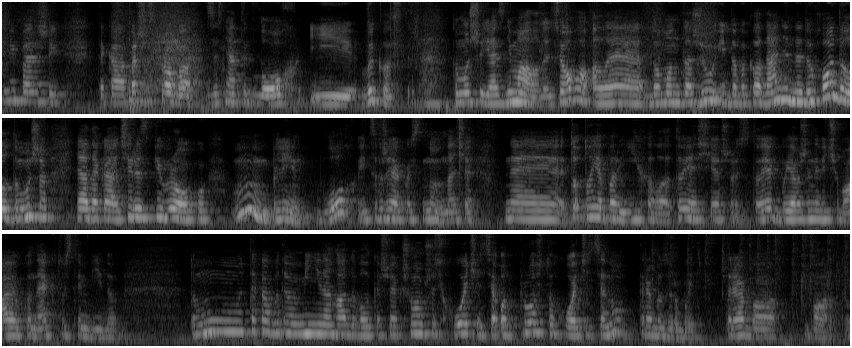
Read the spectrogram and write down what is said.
це мій перший така перша спроба засняти влог і викласти. Тому що я знімала до цього, але до монтажу і до викладання не доходило, тому що я така через півроку, м блін, влог, і це вже якось, ну, наче не то, то я переїхала, то я ще щось, то якби я вже не відчуваю конекту з тим відео. Тому така буде міні-нагадувалка, що якщо вам щось хочеться, от просто хочеться, ну треба зробити. Треба варто.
